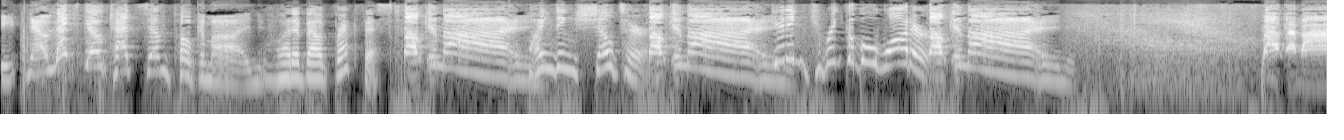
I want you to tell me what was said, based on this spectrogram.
Now let's go catch some Pokemon. What about breakfast? Pokemon! Finding shelter. Pokemon! Getting drinkable water. Pokemon! Pokemon!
